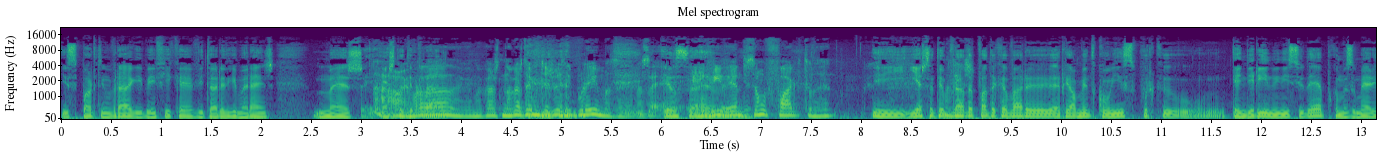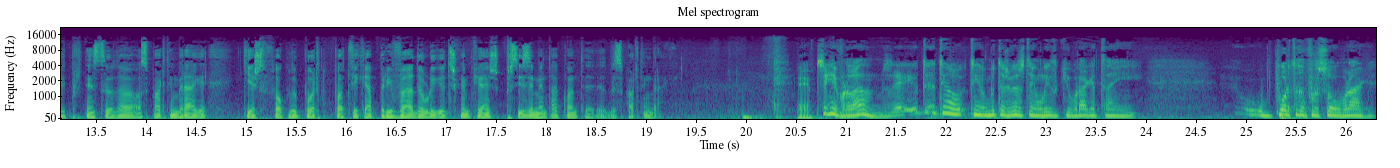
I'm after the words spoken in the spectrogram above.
e Sporting Braga e Benfica, Vitória de Guimarães, mas não, esta é temporada... Verdade. Não gosto, não gosto muitas vezes de ir por aí, mas é, mas é, sei, é evidente, isso é um facto, não é? E, e, esta temporada pode acabar uh, realmente com isso, porque quem diria no início da época, mas o mérito pertence todo ao, ao Sporting Braga, que este Futebol do Porto pode ficar privado da Liga dos Campeões precisamente à conta do Sporting Braga. É. Sim, é verdade. Mas é, eu tenho, tenho, muitas vezes tenho lido que o Braga tem. O Porto reforçou o Braga.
